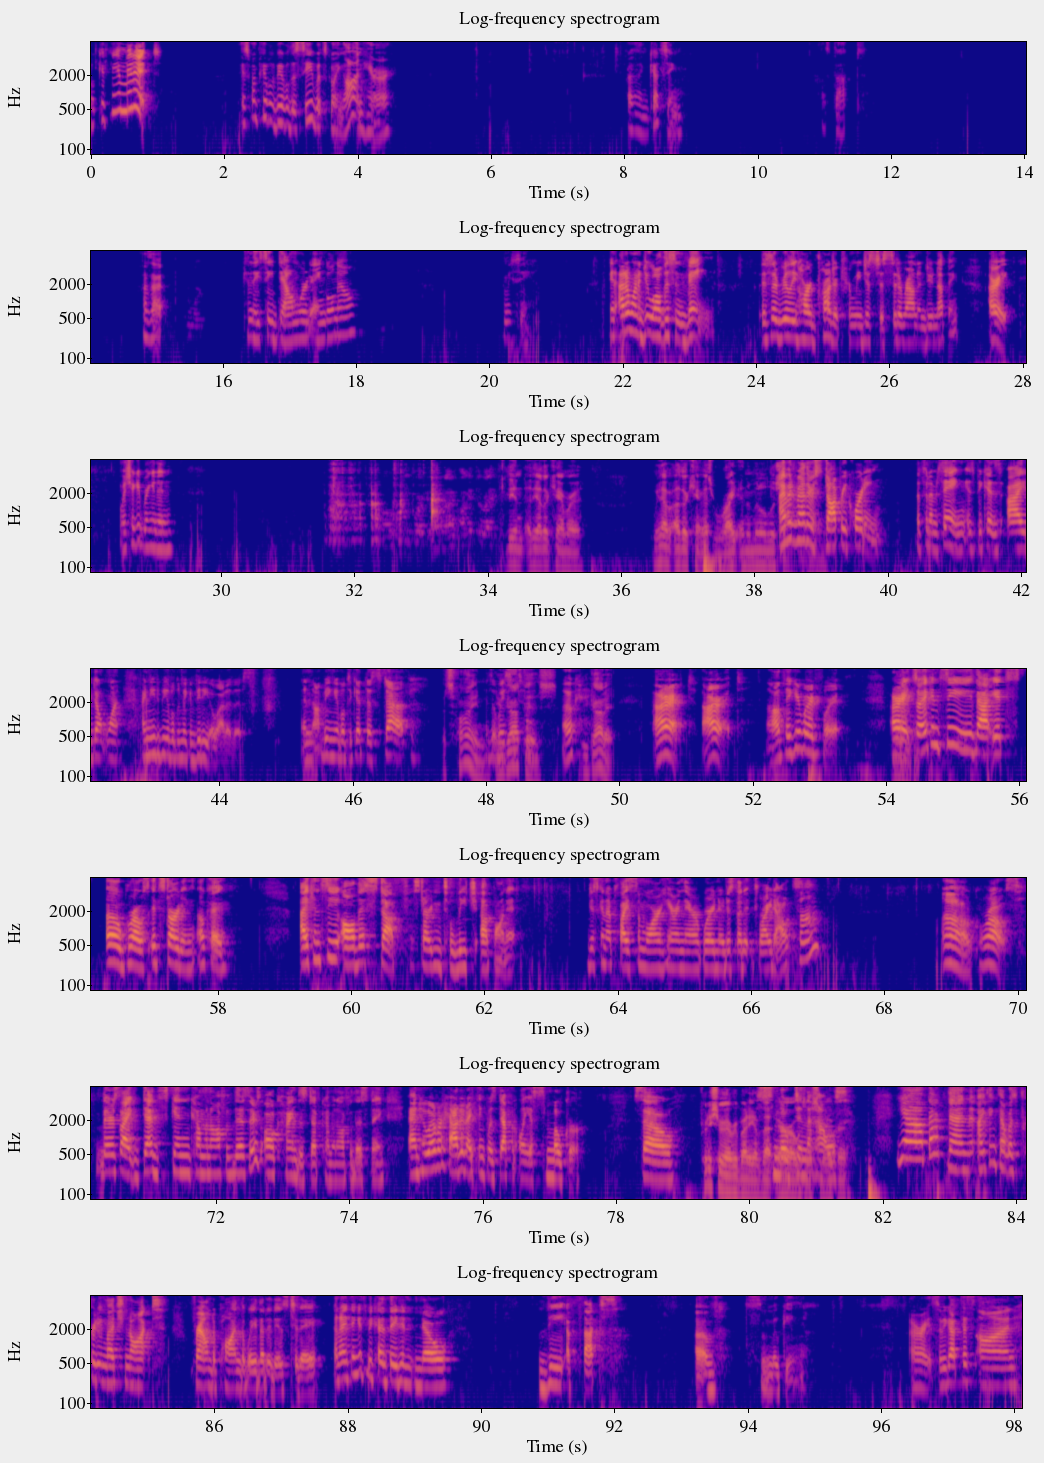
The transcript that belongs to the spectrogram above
Well, give me a minute. I just want people to be able to see what's going on here rather than guessing. How's that? How's that? Can they see downward angle now? Let me see. And I don't want to do all this in vain. This is a really hard project for me just to sit around and do nothing. All right. Wish I could bring it in. The, the other camera, we have other cameras right in the middle of the show. I would rather stop recording. That's what I'm saying, is because I don't want, I need to be able to make a video out of this. And not being able to get this step. It's fine. It's You got this. Okay. You got it. All right. All right. I'll take your word for it. All right. So I can see that it's, oh, gross. It's starting. Okay. I can see all this stuff starting to leach up on it. I'm just going to apply some more here and there where I noticed that it dried out some. Oh, gross. There's like dead skin coming off of this. There's all kinds of stuff coming off of this thing. And whoever had it, I think, was definitely a smoker. So, Pretty sure everybody of that smoked in the house. Yeah, back then, I think that was pretty much not frowned upon the way that it is today. And I think it's because they didn't know the effects of smoking. All right, so we got this on.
